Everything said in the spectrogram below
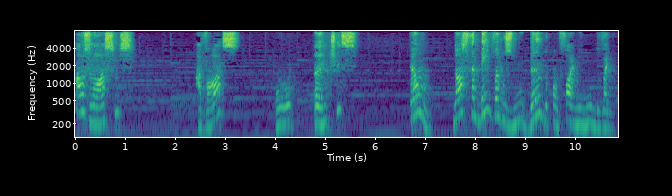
aos nossos avós ou antes então, nós também vamos mudando conforme o mundo vai mudando.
